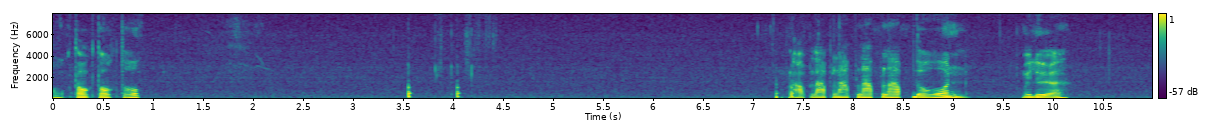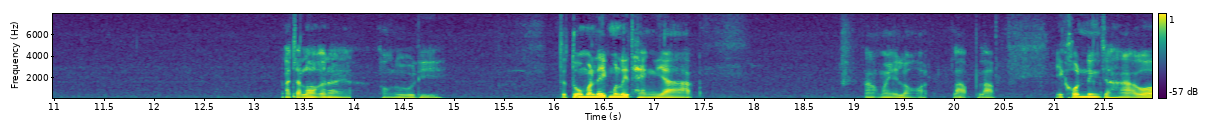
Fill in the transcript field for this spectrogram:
ตกตกตกตก รับรับรับรับรับโดน ไม่เหลือ อาจจะรอดก็ได้ลองดูดี แต่ตัวมันเล็กมันเลยแทงยากอ้าวไม่รอดรับรับอีกคนนึงจะหาก็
